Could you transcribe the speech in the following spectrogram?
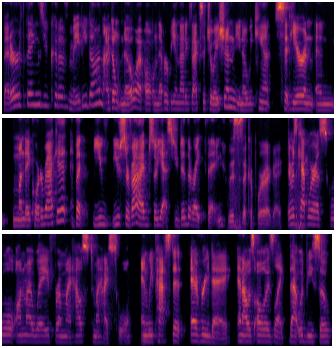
better things you could have maybe done. I don't know. I, will never be in that exact situation. You know, we can't sit here and, and Monday quarterback it, but you you survived. So yes, you did the right thing. This is a capoeira guy. There was a capoeira school on my way from my house to my high school and mm. we passed it every day. And I was always like, that would be so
